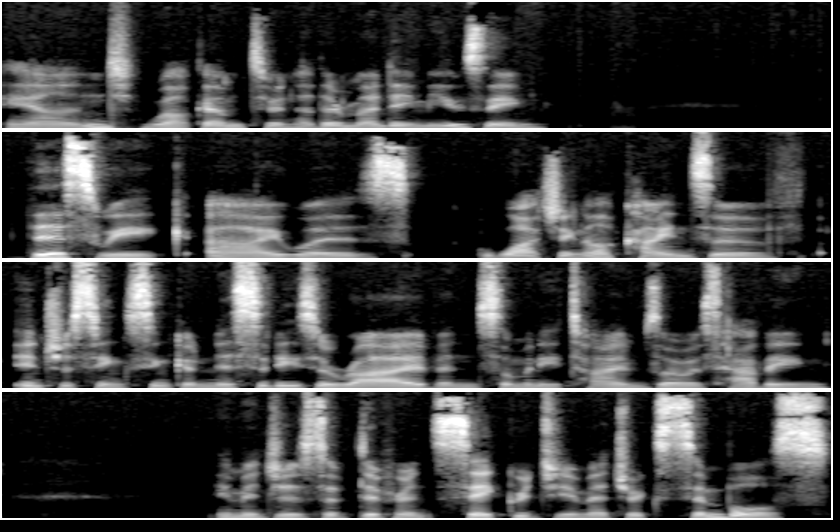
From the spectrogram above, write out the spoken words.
and welcome to another Monday Musing. This week, I was watching all kinds of interesting synchronicities arrive, and so many times I was having images of different sacred geometric symbols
